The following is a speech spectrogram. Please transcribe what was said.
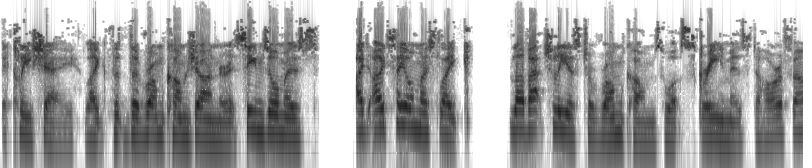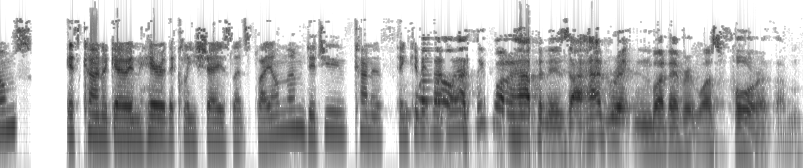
a cliche like the the rom com genre. It seems almost I'd I'd say almost like love actually is to rom coms what Scream is to horror films. It's kind of going here are the cliches, let's play on them. Did you kind of think of it that Well, way? I think what happened is I had written whatever it was, four of them.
